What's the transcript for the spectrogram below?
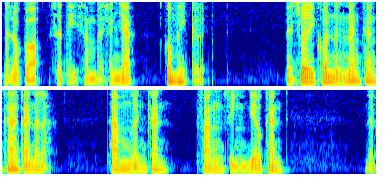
แล้วก็สติสัมปชัญญะก็ไม่เกิด แต่ส่วนอีกคนหนึ่งนั่งข้างๆ กันนั่นแหละทำเหมือนกันฟังสิ่งเดียวกันนะ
